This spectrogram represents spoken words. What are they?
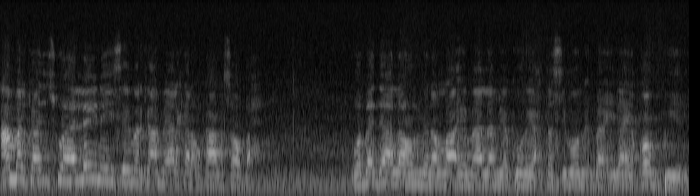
Camalkaad isku halaynaysay markaa meel kale u kaaga soo baxa wabadaa lahum min allahi maa lam yakunuu yaxtasibuun baa ilaahay qoomku yidhi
